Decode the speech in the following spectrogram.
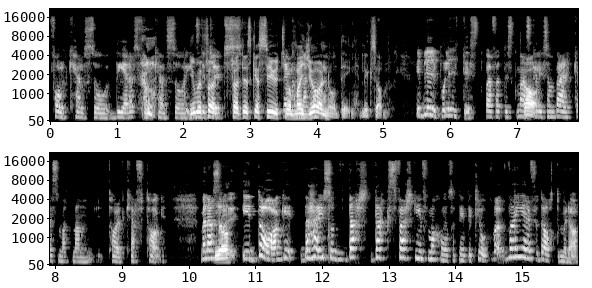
folkhälso, deras folkhälsoinstitut. Jo, men för, för att det ska se ut som att man gör någonting. Liksom. Det blir politiskt, bara för att det, ska- man Ja. ska liksom verka som att man tar ett krafttag. Men alltså Ja. idag, det här är så dags, dagsfärsk information så att det inte är klokt. Va, vad är det för datum idag?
